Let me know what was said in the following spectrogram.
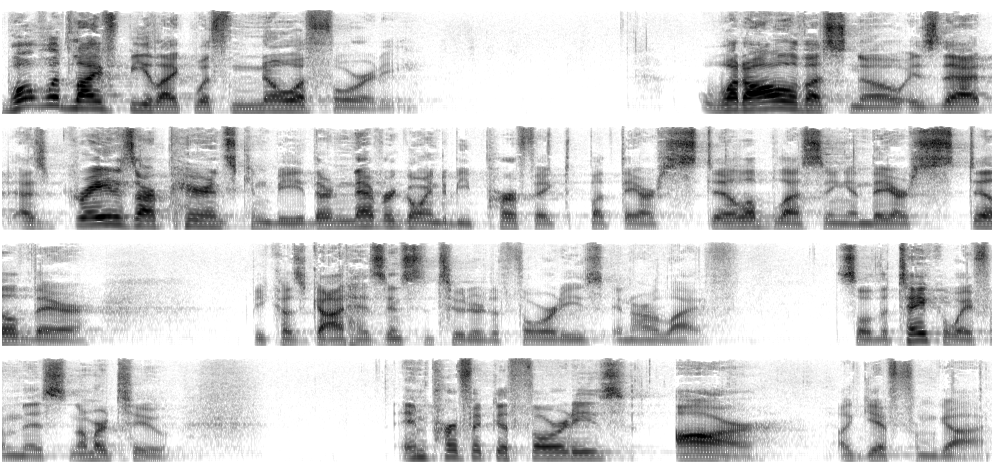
what would life be like with no authority? What all of us know is that as great as our parents can be, they're never going to be perfect, but they are still a blessing and they are still there because God has instituted authorities in our life. So, the takeaway from this, number two, imperfect authorities are a gift from God?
